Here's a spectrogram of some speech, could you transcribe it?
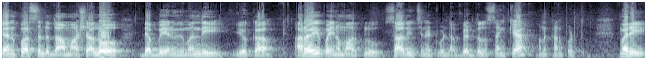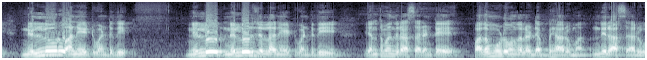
టెన్ పర్సెంట్ దామాషాలో డెబ్బై ఎనిమిది మంది ఈ యొక్క అరవై పైన మార్కులు సాధించినటువంటి అభ్యర్థుల సంఖ్య మనకు కనపడుతుంది. మరి నెల్లూరు అనేటువంటిది నెల్లూరు నెల్లూరు జిల్లా అనేటువంటిది ఎంతమంది రాశారంటే పదమూడు వందల డెబ్బై ఆరు మంది రాశారు.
